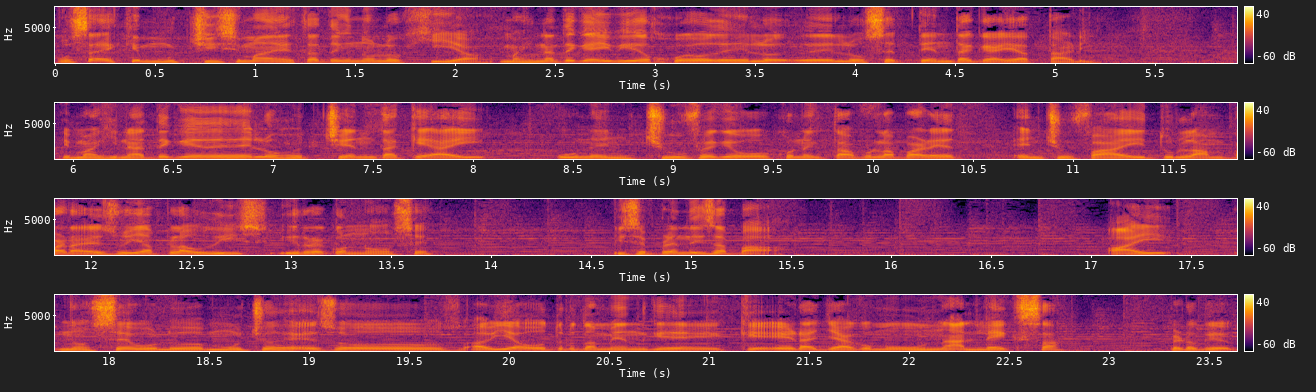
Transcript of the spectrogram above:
Vos sabés que muchísima de esta tecnología, imagínate que hay videojuegos desde lo- de los 70 que hay Atari. Imagínate que desde los 80 que hay un enchufe que vos conectás por la pared, enchufás ahí tu lámpara, eso y aplaudís y reconoce. Y se prende y se apaga. Hay, no sé, boludo, muchos de esos. Había otro también que, era ya como un Alexa, pero que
